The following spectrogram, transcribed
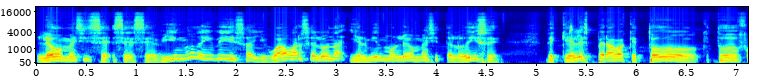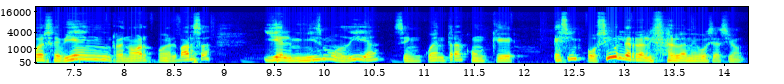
Leo Messi se, se, vino de Ibiza, llegó a Barcelona y el mismo Leo Messi te lo dice, de que él esperaba que todo, que todo fuese bien, renovar con el Barça, y el mismo día se encuentra con que es imposible realizar la negociación.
